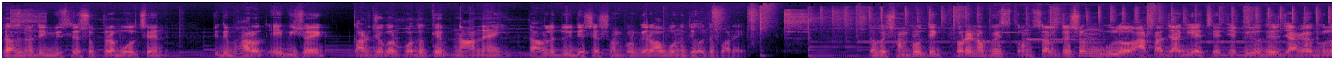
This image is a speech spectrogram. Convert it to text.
রাজনৈতিক বিশ্লেষকরা বলছেন, যদি ভারত এই বিষয়ে কার্যকর পদক্ষেপ না নেয়, তাহলে দুই দেশের সম্পর্কের অবনতি হতে পারে। তবে সাম্প্রতিক ফরেন অফিস কনসালটেশনগুলো আশা জাগিয়েছে যে বিরোধীর জায়গাগুলো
